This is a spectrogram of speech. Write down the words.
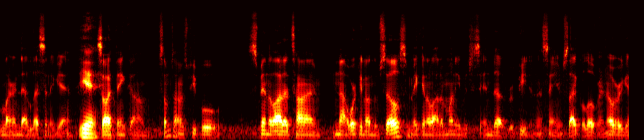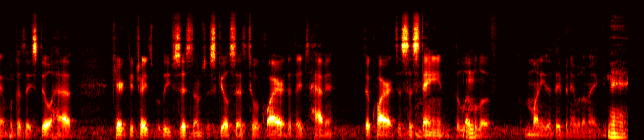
learn that lesson again. Yeah. So I think um, sometimes people spend a lot of time not working on themselves and making a lot of money, but just end up repeating the same cycle over and over again because they still have character traits, belief systems, or skill sets to acquire that they just haven't acquired to sustain the level of money that they've been able to make. Man,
